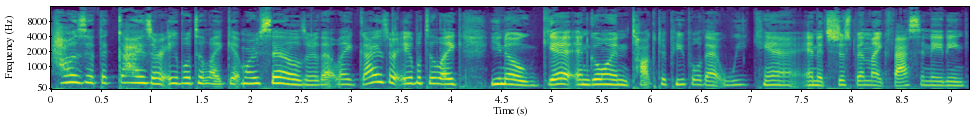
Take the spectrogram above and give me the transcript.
how is it that guys are able to like get more sales or that like guys are able to like, you know, get and go and talk to people that we can't. And it's just been like fascinating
